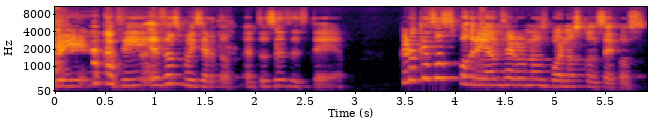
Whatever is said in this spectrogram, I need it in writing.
Sí, sí, eso es muy cierto. Entonces, este, creo que esos podrían ser unos buenos consejos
